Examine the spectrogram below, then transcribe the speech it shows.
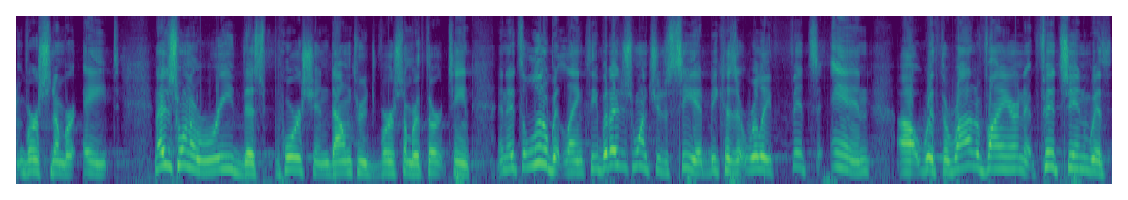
verse number 8. And I just want to read this portion down through verse number 13. And it's a little bit lengthy, but I just want you to see it because it really fits in uh, with the rod of iron. It fits in with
